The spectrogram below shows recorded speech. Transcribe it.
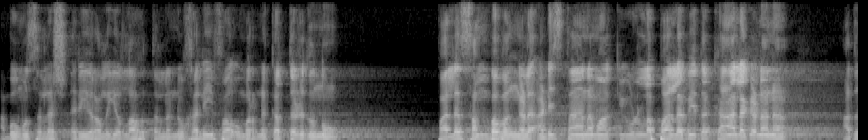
അബു അഷ്അരി റളിയല്ലാഹു തആല ഖലീഫ ഉമറിന് കത്തെഴുതുന്നു. പല സംഭവങ്ങളെ അടിസ്ഥാനമാക്കിയുള്ള പലവിധ കാലഗണന അത്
